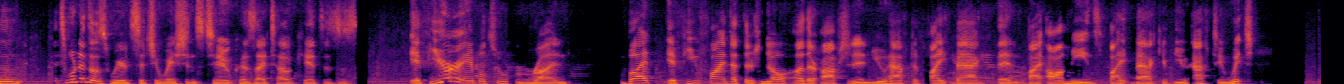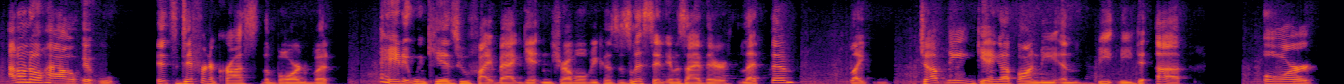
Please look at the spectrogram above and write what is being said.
Hmm. It's one of those weird situations too, because I tell kids this is if you're able to run, but if you find that there's no other option and you have to fight back, then by all means fight back if you have to. Which I don't know how it it's different across the board, but I hate it when kids who fight back get in trouble because it's listen, it was either let them like jump me, gang up on me, and beat me up, or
